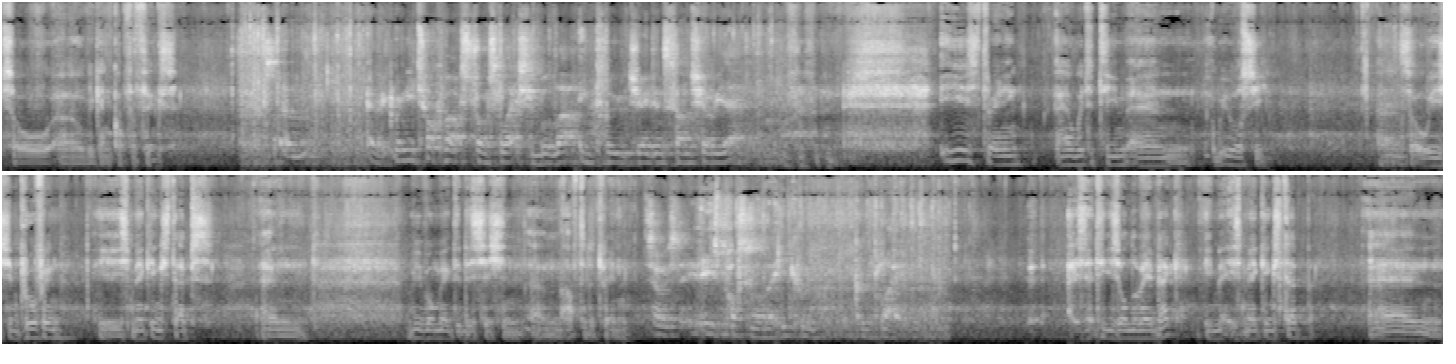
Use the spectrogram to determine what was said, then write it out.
so uh, we can cover things. Um, Erik, when you talk about strong selection, will that include Jadon Sancho yet? he is training uh, with the team, and we will see. Uh, so he's improving. He's making steps and we will make the decision um, after the training. So it's, it's, possible that he could could play. I said he's on the way back. He, he's making step, and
